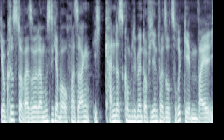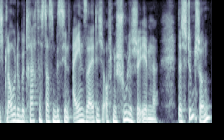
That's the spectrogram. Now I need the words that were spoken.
Jo, Christoph, also da muss ich aber auch mal sagen, ich kann das Kompliment auf jeden Fall so zurückgeben, weil ich glaube, du betrachtest das ein bisschen einseitig auf eine schulische Ebene. Das stimmt schon.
